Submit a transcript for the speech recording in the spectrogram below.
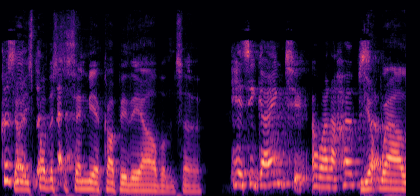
'Cause So he's promised the- to send me a copy of the album. So Is he going to? Oh, well, I hope so. yeah, well,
